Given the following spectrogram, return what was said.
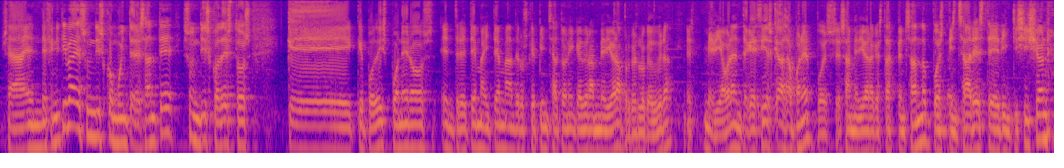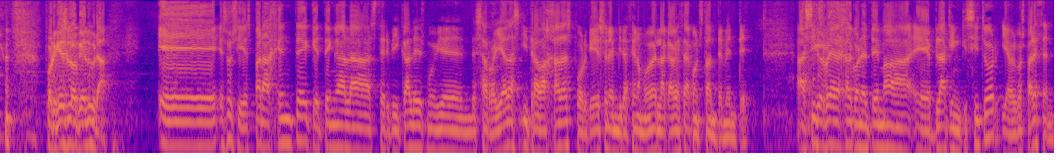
O sea, en definitiva es un disco muy interesante, es un disco de estos que, que podéis poneros entre tema y tema de los que pincha Tony que duran media hora, porque es lo que dura, es media hora. Entre que decides que vas a poner, pues esa media hora que estás pensando, pues pinchar este de Inquisition, porque es lo que dura. Eh, eso sí, es para gente que tenga las cervicales muy bien desarrolladas y trabajadas, porque es una invitación a mover la cabeza constantemente. Así que os voy a dejar con el tema eh, Black Inquisitor y a ver qué os parecen.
